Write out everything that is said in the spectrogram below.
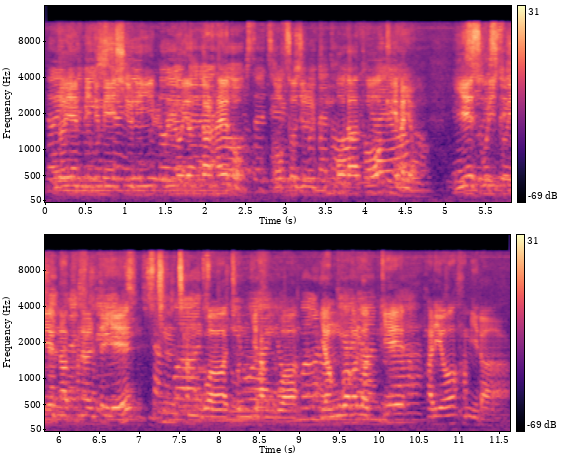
너의 믿음의 시은이 불로 연단하여도 없어질 금보다 더 귀하여 예수 그리스도에 나타날 때에 칭찬과 존귀함과 영광을 얻게 하려 함이라.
